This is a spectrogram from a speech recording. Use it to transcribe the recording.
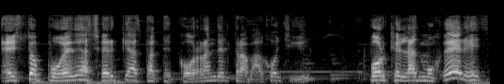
esto puede hacer que hasta te corran del trabajo, sí. Porque las mujeres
